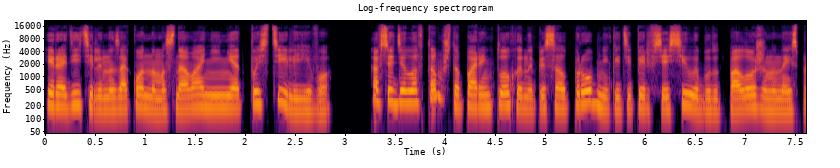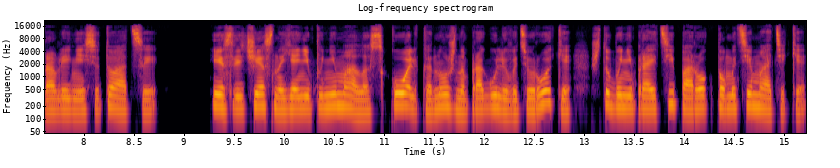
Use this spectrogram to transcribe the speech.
и родители на законном основании не отпустили его. А все дело в том, что парень плохо написал пробник, и теперь все силы будут положены на исправление ситуации. Если честно, я не понимала, сколько нужно прогуливать уроки, чтобы не пройти порог по математике.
